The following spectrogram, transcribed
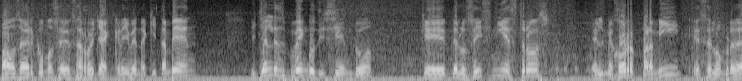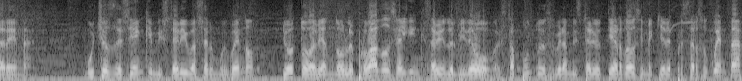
Vamos a ver cómo se desarrolla Craven aquí también. Y ya les vengo diciendo que de los seis siniestros, el mejor para mí es el hombre de arena. Muchos decían que Misterio iba a ser muy bueno. Yo todavía no lo he probado. Si alguien que está viendo el video está a punto de subir a Misterio Tier 2 y me quiere prestar su cuenta,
